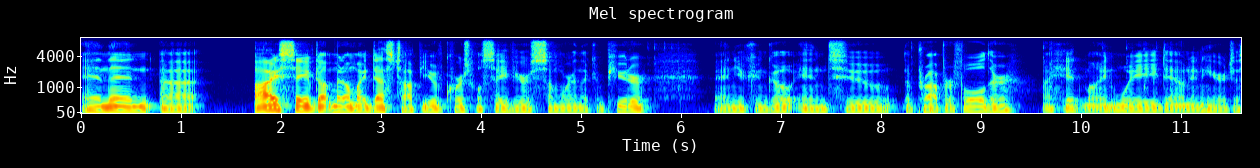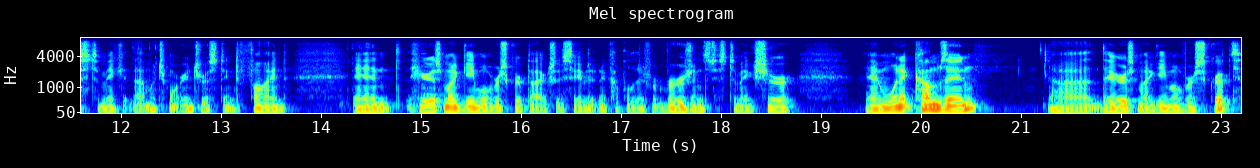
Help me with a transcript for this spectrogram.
And then uh, I saved up mine on my desktop. You, of course, will save yours somewhere in the computer. And you can go into the proper folder. I hid mine way down in here just to make it that much more interesting to find. And here's my game over script. I actually saved it in a couple of different versions just to make sure. And when it comes in, uh, there's my game over script.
